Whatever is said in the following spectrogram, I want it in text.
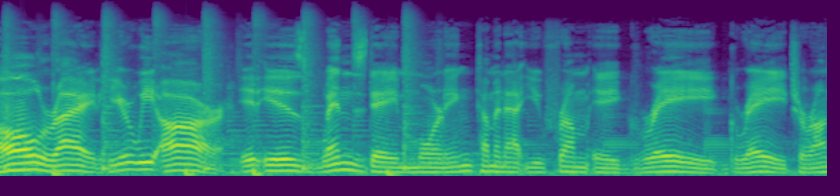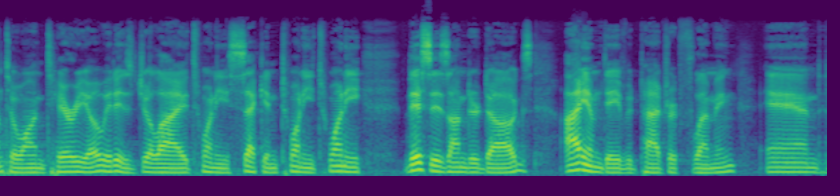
All right, here we are. It is Wednesday morning, coming at you from a gray, gray Toronto, Ontario. It is July 22nd, 2020. This is Underdogs. I am David Patrick Fleming, and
